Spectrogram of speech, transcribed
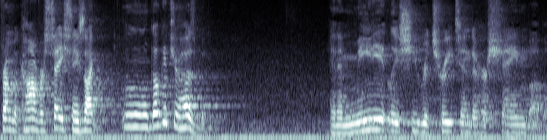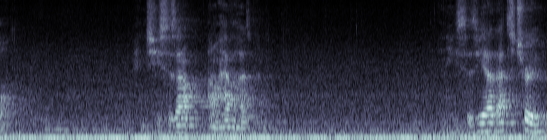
from a conversation. He's like, mm, Go get your husband. And immediately she retreats into her shame bubble. And she says, I don't, I don't have a husband. And he says, Yeah, that's true.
